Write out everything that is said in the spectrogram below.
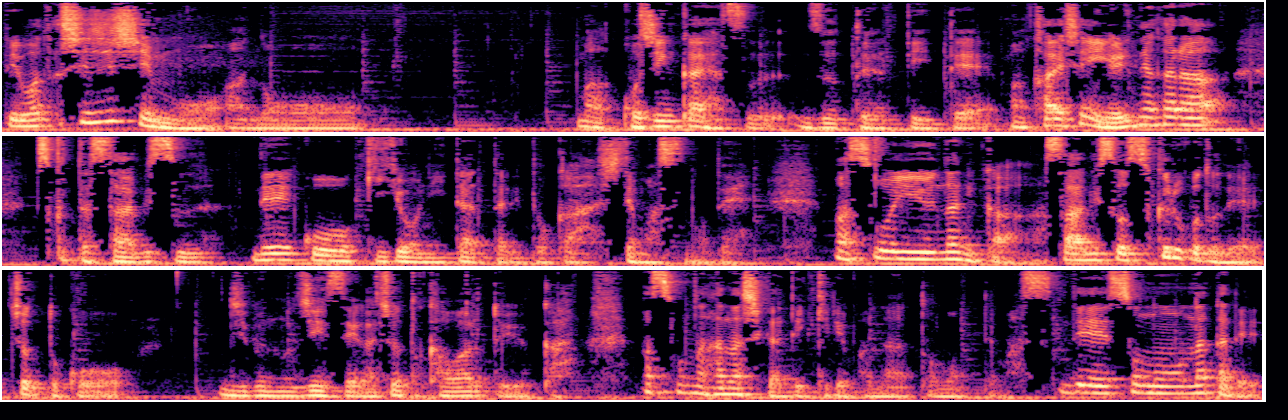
で、私自身も、あの、まあ、個人開発ずっとやっていて、まあ、会社員やりながら作ったサービスで、こう、企業に至ったりとかしてますので、まあ、そういう何かサービスを作ることで、ちょっとこう、自分の人生がちょっと変わるというか、まあ、そんな話ができればなと思ってます。で、その中で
